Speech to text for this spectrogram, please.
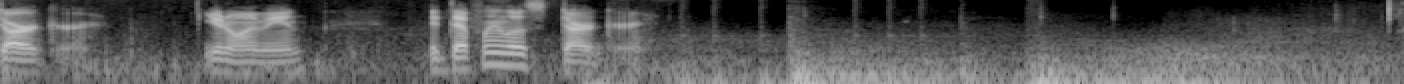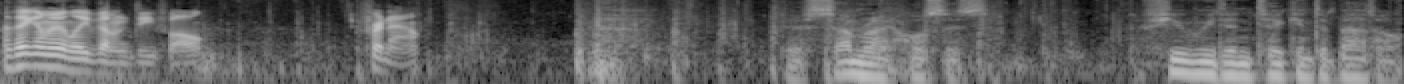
darker. You know what I mean? It definitely looks darker. I think I'm gonna leave it on default for now. They're samurai horses. A few we didn't take into battle.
